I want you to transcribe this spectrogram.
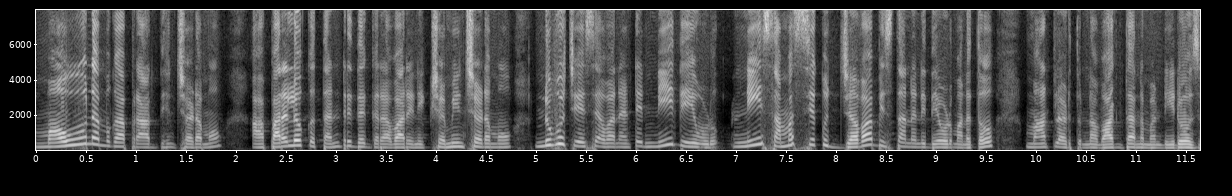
మౌనముగా ప్రార్థించడము ఆ పరలోక తండ్రి దగ్గర వారిని క్షమించడము నువ్వు చేసావనంటే నీ దేవుడు నీ సమస్యకు జవాబిస్తానని దేవుడు మనతో మాట్లాడుతున్న వాగ్దానం అండి ఈరోజు.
